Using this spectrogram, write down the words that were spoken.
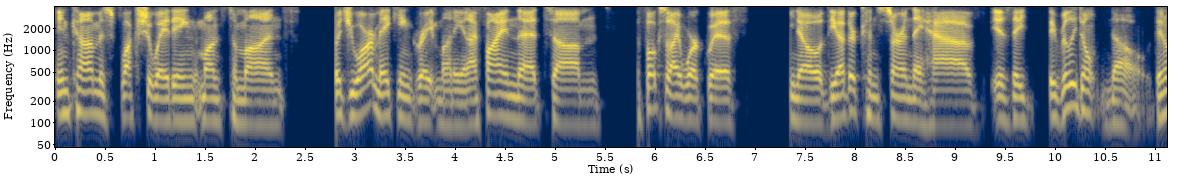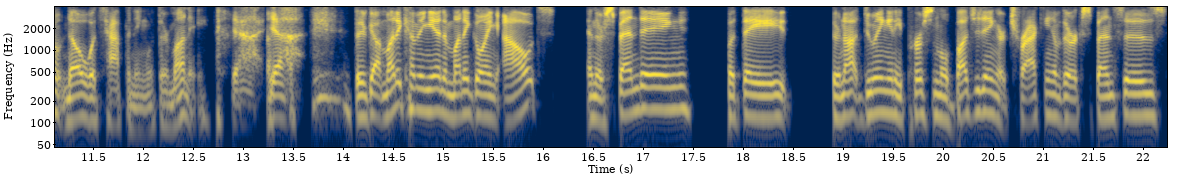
income is fluctuating month to month, but you are making great money. And I find that um, the folks that I work with, you know, the other concern they have is they they really don't know. They don't know what's happening with their money. Yeah, yeah. They've got money coming in and money going out, and they're spending, but they they're not doing any personal budgeting or tracking of their expenses,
